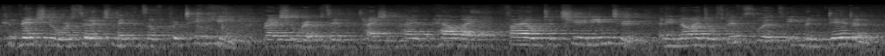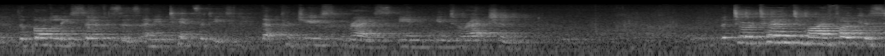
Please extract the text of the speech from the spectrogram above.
conventional research methods of critiquing racial representation, how they fail to tune into, and in Nigel Thrift's words, even deaden the bodily surfaces and intensities that produce race in interaction. But to return to my focus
